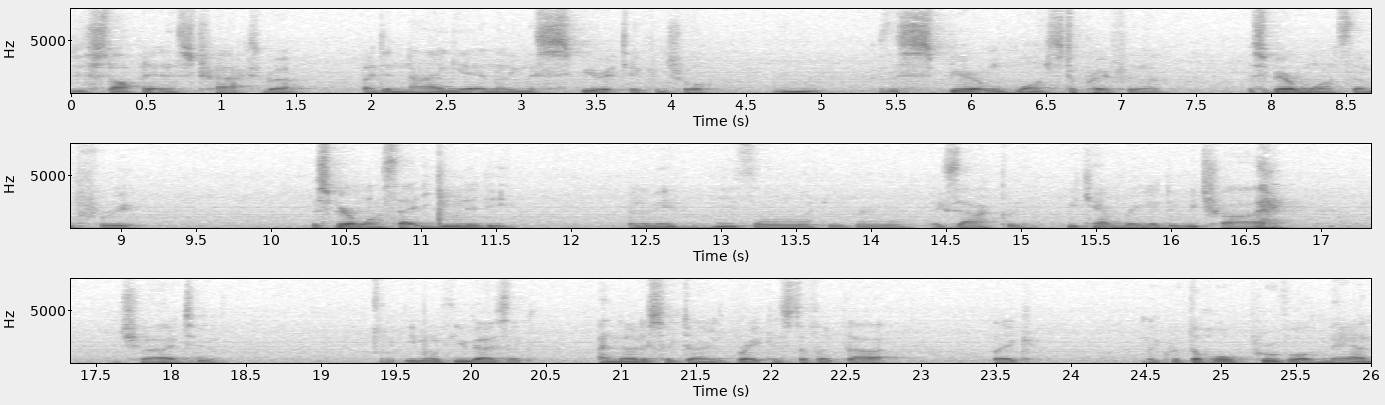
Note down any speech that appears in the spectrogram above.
you just stop it in its tracks, bro, by denying it and letting the Spirit take control. Mm. Because the Spirit wants to pray for them. The Spirit wants them free. The Spirit wants that unity. You know what I mean? He's the one that can bring it. Exactly. We can't bring it, dude. We try. we try to. Like, even with you guys, like, I noticed, like, during break and stuff like that, like, like with the whole approval of man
